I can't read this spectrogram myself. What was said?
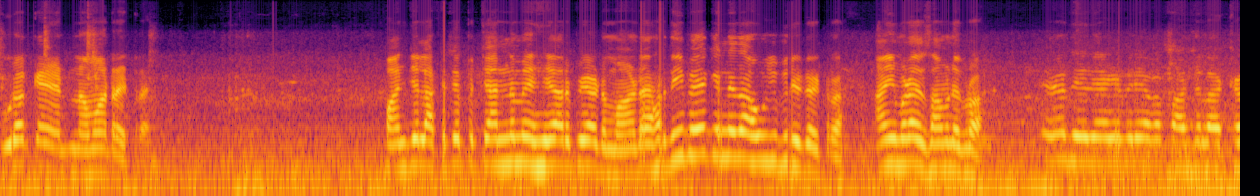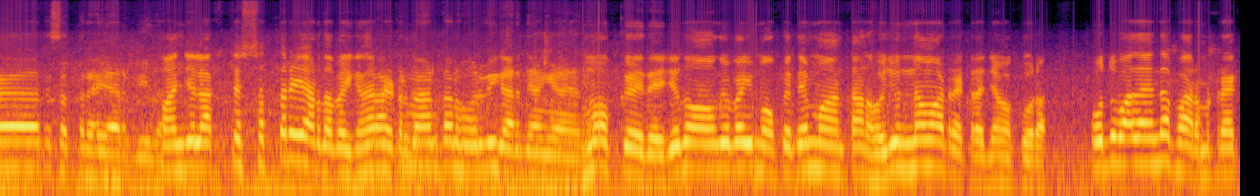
ਪੂਰਾ ਘੈਂਟ ਨਵਾਂ ਟਰੈਕਟਰ ਹੈ। 5 ਲੱਖ ਤੇ 95000 ਰੁਪਏ ਡਿਮਾਂਡ ਹੈ। ਹਰਦੀਪ ਇਹ ਕਿੰਨੇ ਦਾ ਹੋਊ ਜੀ ਵੀਰੇ ਟਰੈਕਟਰ? ਆਈ ਮੜਾ ਸਾਹਮਣੇ ਭਰਾ। ਇਹ ਦੇ ਦੇਂਗੇ ਵੀਰੇ ਆਪਾਂ 5 ਲੱਖ ਤੇ 70000 ਰੁਪਏ ਦਾ। 5 ਲੱਖ ਤੇ 70000 ਦਾ ਬਾਈ ਕਹਿੰਦਾ ਟਰੈਕਟਰ ਮਾਨਤਾਨ ਹੋਰ ਵੀ ਕਰ ਦਿਆਂਗੇ ਆਇਆ। ਮੌਕੇ ਤੇ ਜਦੋਂ ਆਓਗੇ ਬਾਈ ਮੌਕੇ ਤੇ ਮਾਨਤਾਨ ਹੋ ਜੂ ਨਵਾਂ ਟਰੈਕਟਰ ਜਮਾ ਕੋਰਾ। ਉਸ ਤੋਂ ਬਾਅਦ ਆ ਜਾਂਦਾ ਫਾਰਮ ਟਰੈਕ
